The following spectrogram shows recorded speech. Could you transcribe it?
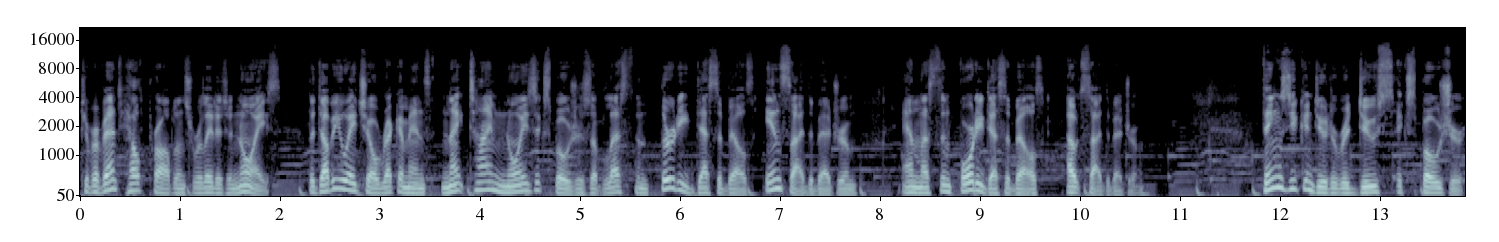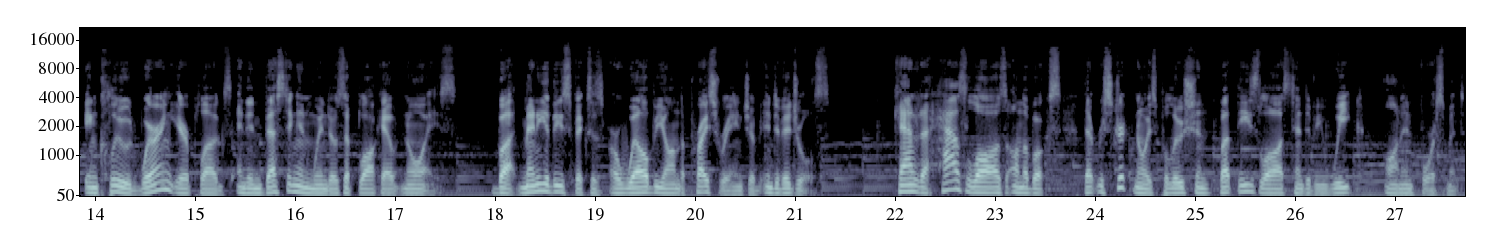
To prevent health problems related to noise, the WHO recommends nighttime noise exposures of less than 30 decibels inside the bedroom and less than 40 decibels outside the bedroom. Things you can do to reduce exposure include wearing earplugs and investing in windows that block out noise. But many of these fixes are well beyond the price range of individuals. Canada has laws on the books that restrict noise pollution, but these laws tend to be weak on enforcement.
